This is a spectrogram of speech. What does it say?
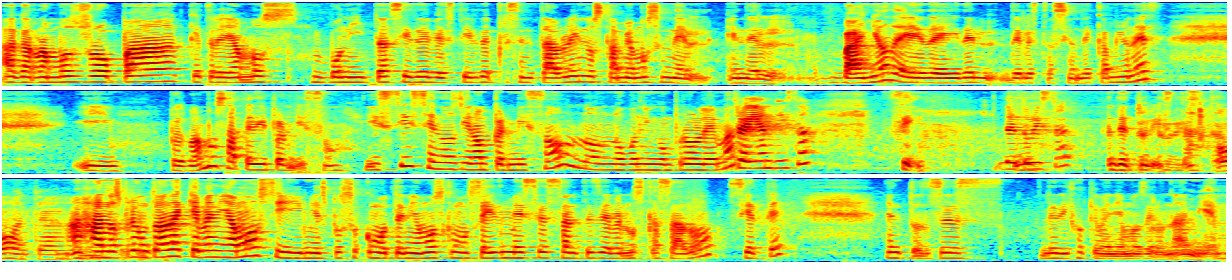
agarramos ropa que traíamos bonita así de vestir de presentable y nos cambiamos en el, en el baño de, de ahí del- de la estación de camiones y pues vamos a pedir permiso. Y sí, sí nos dieron permiso, no, no hubo ningún problema. ¿Traían visa? Sí, ¿De turista? De turista. turista. Oh. Ajá, nos preguntaron a qué veníamos y mi esposo como teníamos como seis meses antes de habernos casado, siete, entonces le dijo que veníamos de luna de miel,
